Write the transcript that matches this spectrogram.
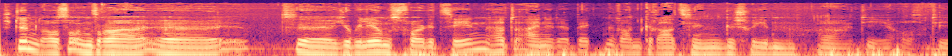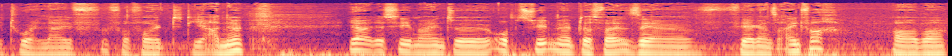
Stimmt, aus unserer äh, äh, Jubiläumsfolge 10 hat eine der Beckenrand-Grazien geschrieben, äh, die auch die Tour live verfolgt, die Anne. Ja, dass sie meinte, OpenStreetMap, das war sehr, wäre ganz einfach, aber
